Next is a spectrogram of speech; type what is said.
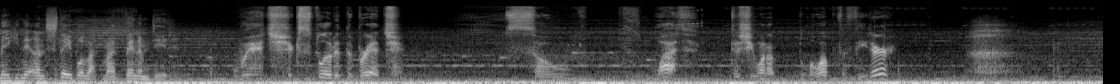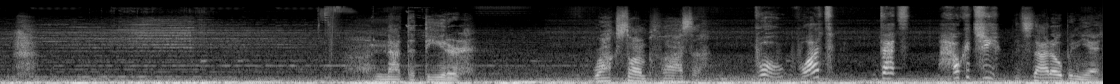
making it unstable like my venom did. Which exploded the bridge. So, what? Does she want to blow up the theater? Not the theater. Roxxon Plaza. Whoa, what? That's. How could she? It's not open yet,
